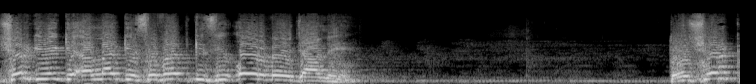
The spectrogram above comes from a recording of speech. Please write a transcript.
شرک یہ کہ اللہ کی صفت کسی اور میں جانے تو شرک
